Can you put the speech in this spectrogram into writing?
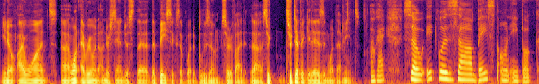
you know, I want uh, I want everyone to understand just the the basics of what a Blue Zone certified uh, cer- certificate is and what that means. Okay. So it was uh, based on a book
